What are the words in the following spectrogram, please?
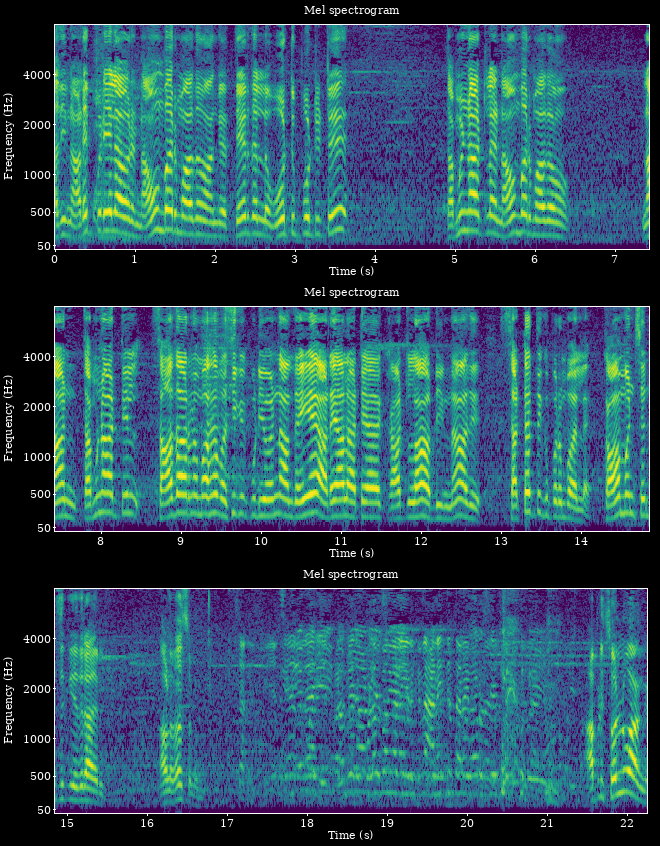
அதன் அடிப்படையில் அவர் நவம்பர் மாதம் அங்கே தேர்தலில் ஓட்டு போட்டுட்டு தமிழ்நாட்டில் நவம்பர் மாதம் நான் தமிழ்நாட்டில் சாதாரணமாக வசிக்கக்கூடியவன் அந்த ஏ அடையாள அட்டையாக காட்டலாம் அப்படின்னா அது சட்டத்துக்கு புறம்பா இல்லை காமன் சென்ஸுக்கு எதிராக இருக்கு. அவ்வளோதான் சொல்ல முடியும். சார் எஸ்ஐஆர்ல பல்வேறு குழப்பங்கள் இருக்குன்னு அனைத்து தலைவர்களும் அப்படி சொல்லுவாங்க.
